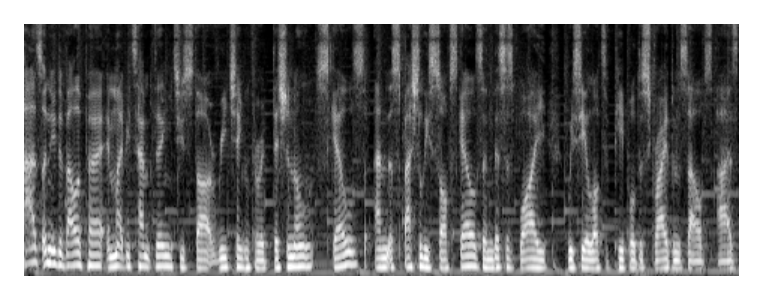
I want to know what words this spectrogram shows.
As a new developer, it might be tempting to start reaching for additional skills and especially soft skills. And this is why we see a lot of people describe themselves as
